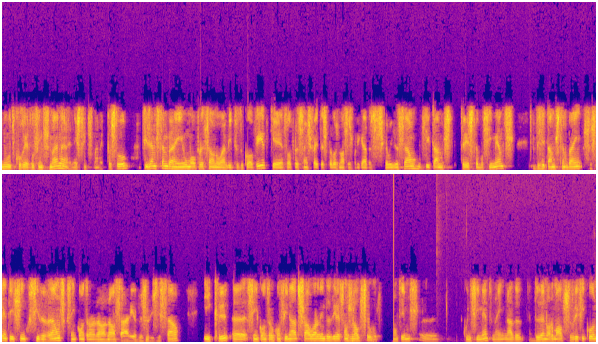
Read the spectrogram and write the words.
no decorrer do fim de semana, neste fim de semana que passou. Fizemos também uma operação no âmbito do Covid, que é as operações feitas pelas nossas brigadas de fiscalização. Visitámos três estabelecimentos, visitámos também 65 cidadãos que se encontram na nossa área de jurisdição e que uh, se encontram confinados à ordem da Direção-Geral de Saúde não temos uh, conhecimento, nem nada de anormal se verificou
